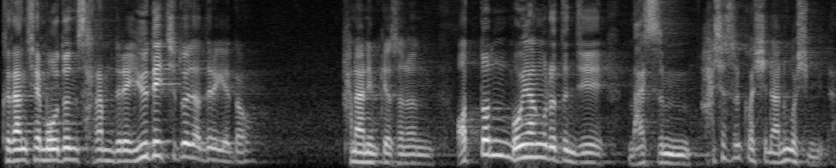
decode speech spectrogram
그 당시에 모든 사람들의 유대 지도자들에게도 하나님께서는 어떤 모양으로든지 말씀하셨을 것이라는 것입니다.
